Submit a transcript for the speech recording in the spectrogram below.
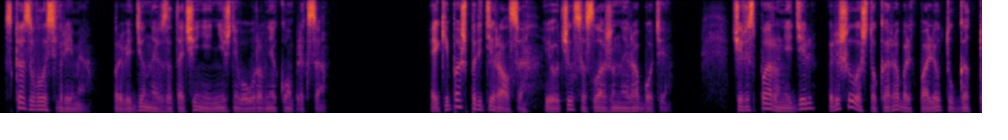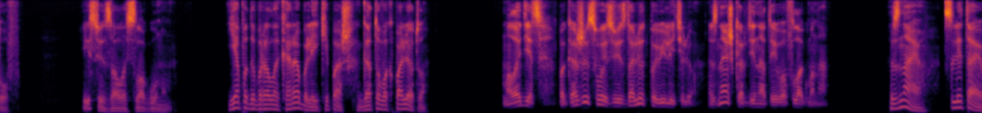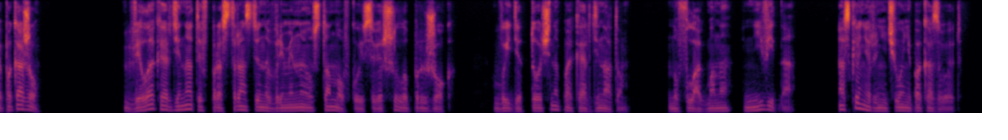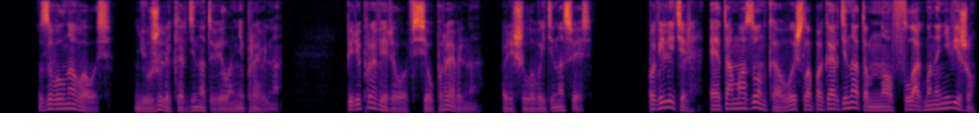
Сказывалось время, проведенное в заточении нижнего уровня комплекса. Экипаж притирался и учился слаженной работе. Через пару недель решила, что корабль к полету готов, и связалась с лагуном. «Я подобрала корабль и экипаж, готова к полету. Молодец. Покажи свой звездолет повелителю. Знаешь координаты его флагмана? Знаю. Слетаю, покажу. Ввела координаты в пространственно-временную установку и совершила прыжок, выйдя точно по координатам. Но флагмана не видно, а сканеры ничего не показывают. Заволновалась. Неужели координаты ввела неправильно? Перепроверила, все правильно. Решила выйти на связь. «Повелитель, эта амазонка вышла по координатам, но флагмана не вижу».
